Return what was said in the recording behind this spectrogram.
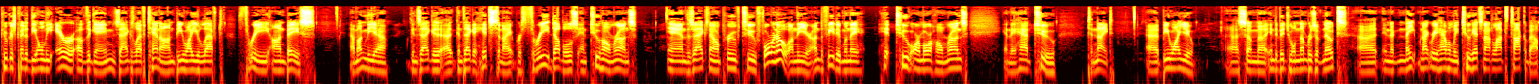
Cougars committed the only error of the game. Zags left 10 on. BYU left 3 on base. Among the uh, Gonzaga, uh, Gonzaga hits tonight were three doubles and two home runs. And the Zags now improved to 4 0 on the year, undefeated when they hit two or more home runs. And they had two tonight. Uh, BYU uh, some uh, individual numbers of note. Uh, in a night, night, where you have only two hits, not a lot to talk about.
